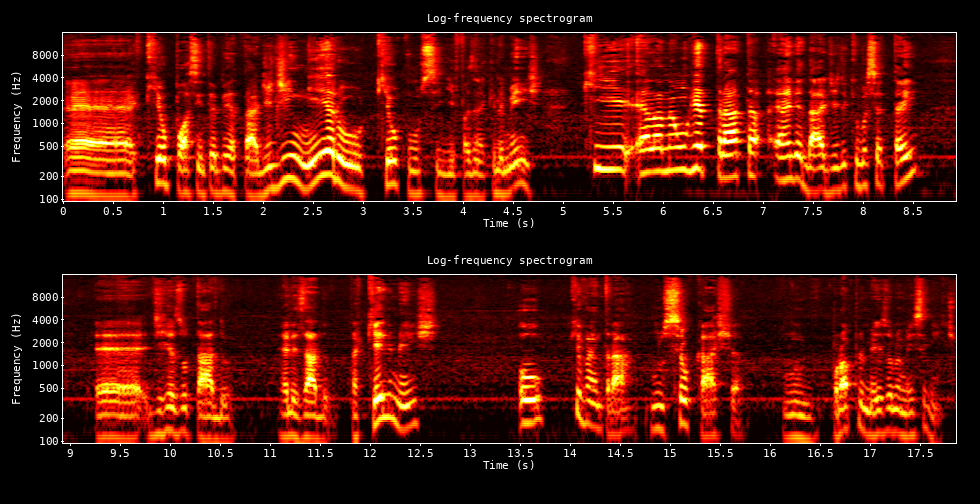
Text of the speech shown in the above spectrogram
é, que eu possa interpretar de dinheiro que eu consegui fazer naquele mês que ela não retrata a realidade do que você tem é, de resultado realizado naquele mês ou que vai entrar no seu caixa no próprio mês ou no mês seguinte.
